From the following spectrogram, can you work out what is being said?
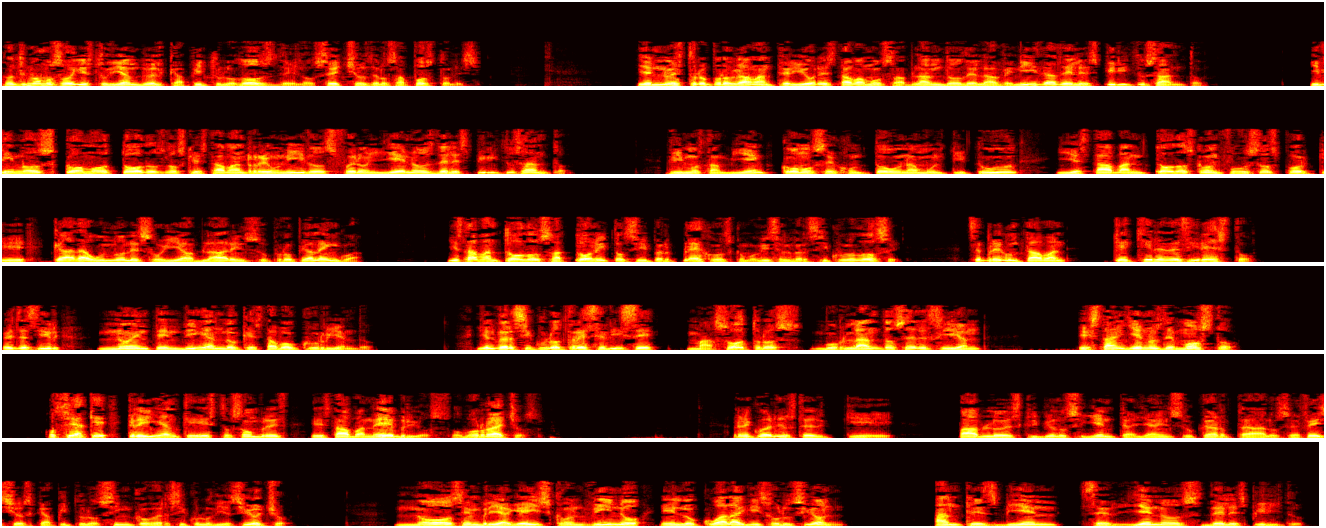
Continuamos hoy estudiando el capítulo dos de los Hechos de los Apóstoles. Y en nuestro programa anterior estábamos hablando de la venida del Espíritu Santo. Y vimos cómo todos los que estaban reunidos fueron llenos del Espíritu Santo. Vimos también cómo se juntó una multitud y estaban todos confusos porque cada uno les oía hablar en su propia lengua. Y estaban todos atónitos y perplejos, como dice el versículo doce. Se preguntaban, ¿qué quiere decir esto? Es decir, no entendían lo que estaba ocurriendo. Y el versículo trece dice, Mas otros, burlándose, decían, Están llenos de mosto. O sea que creían que estos hombres estaban ebrios o borrachos. Recuerde usted que Pablo escribió lo siguiente allá en su carta a los Efesios capítulo cinco versículo dieciocho. No os embriaguéis con vino en lo cual hay disolución, antes bien sed llenos del Espíritu.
